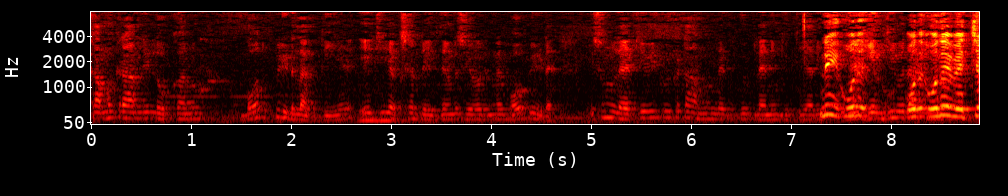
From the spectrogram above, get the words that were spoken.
ਕੰਮ ਕਰਾਉਣ ਲਈ ਲੋਕਾਂ ਨੂੰ ਬਹੁਤ ਭੀੜ ਲੱਗਦੀ ਹੈ। ਇਹ ਚੀਜ਼ ਅਕਸਰ ਦੇਖਦੇ ਹਾਂ ਕਿ ਸੇਵਾ ਕੇਂਦਰ ਬਹੁਤ ਭੀੜ ਹੈ। ਇਸ ਨੂੰ ਲੈ ਕੇ ਵੀ ਕੋਈ ਘਟਾਉਣ ਨੂੰ ਲੈ ਕੇ ਕੋਈ ਪਲੈਨਿੰਗ ਕੀਤੀ ਜਾ ਰਹੀ ਨਹੀਂ ਉਹਦੇ ਉਹਦੇ- ਵਿੱਚ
